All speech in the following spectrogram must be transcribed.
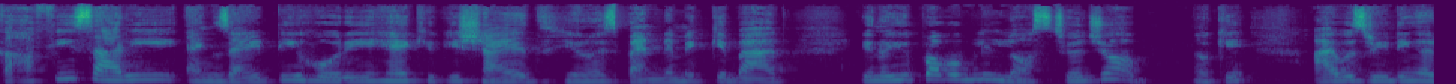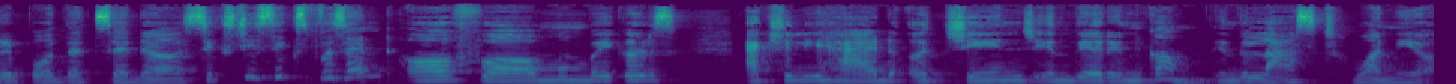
काफ़ी सारी एंग्जाइटी हो रही है क्योंकि शायद यू नो इस पैंडेमिक के बाद you know you probably lost your job Okay, I was reading a report that said uh, 66% of uh, Mumbaikars actually had a change in their income in the last one year.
